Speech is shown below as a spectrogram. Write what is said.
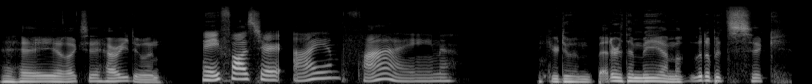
Hey, Alexia, how are you doing? Hey, Foster, I am fine. I think you're doing better than me. I'm a little bit sick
